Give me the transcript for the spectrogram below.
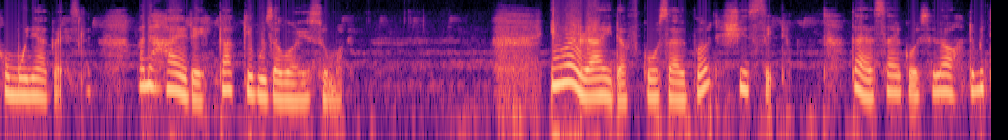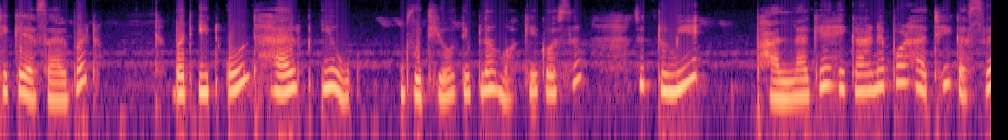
সমনীয়া আগাইছিলে মানে হাই ৰে কাক কি বুজাব আহিছোঁ মই? You are right of course Albert she said তো এলচাই কৈছিল অঁ তুমি ঠিকেই আছা Albert but it won't help you with your diploma কি কৈছে? যে তুমি ভাল লাগে সেইকাৰণে পঢ়া ঠিক আছে।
